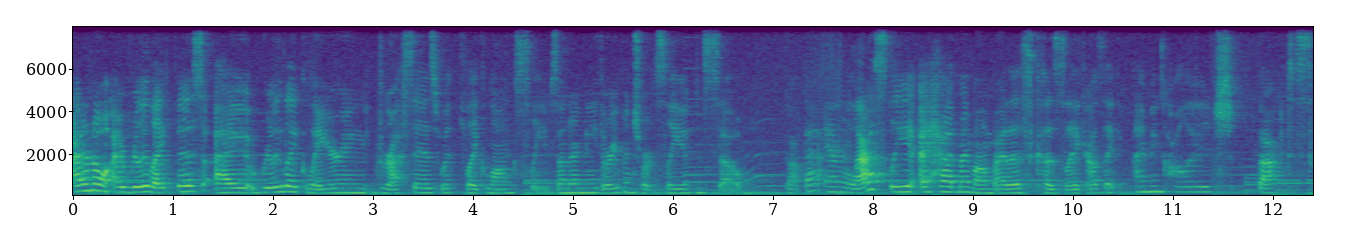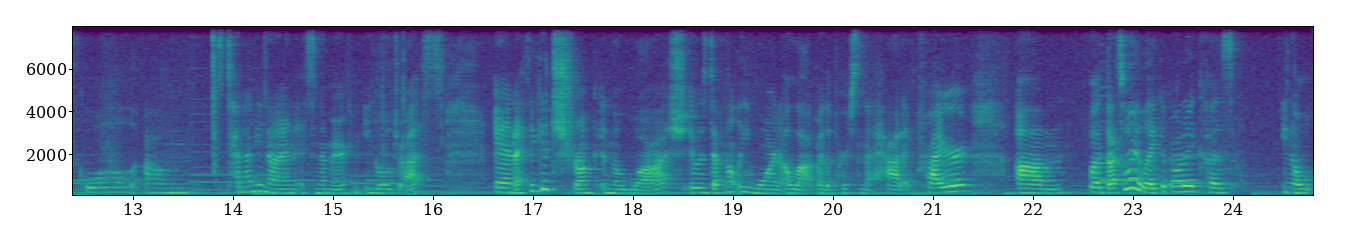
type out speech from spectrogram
I don't know, I really like this. I really like layering dresses with like long sleeves underneath or even short sleeves, so got that. And lastly, I had my mom buy this because like I was like, I'm in college, back to school, um, it's $10.99. It's an American Eagle dress and I think it shrunk in the wash. It was definitely worn a lot by the person that had it prior, um, but that's what I like about it because you know,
